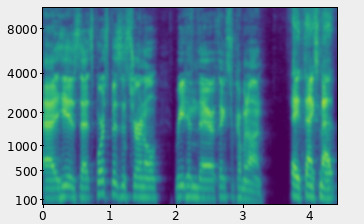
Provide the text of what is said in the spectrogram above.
Uh, he is at Sports Business Journal. Read him there. Thanks for coming on. Hey, thanks, Matt.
